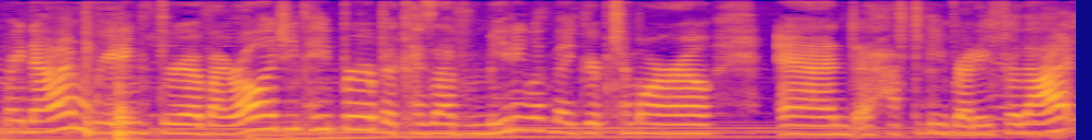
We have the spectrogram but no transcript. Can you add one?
Right now I'm reading through a virology paper because I have a meeting with my group tomorrow and I have to be ready for that.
